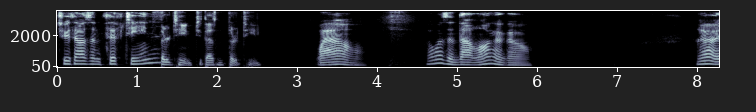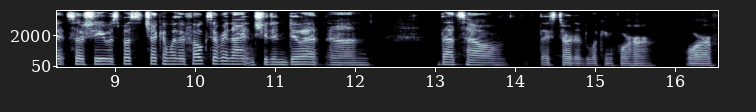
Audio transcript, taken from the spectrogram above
2015. 13. 2013. Wow, that wasn't that long ago. All right, so she was supposed to check in with her folks every night, and she didn't do it, and that's how they started looking for her. Or,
